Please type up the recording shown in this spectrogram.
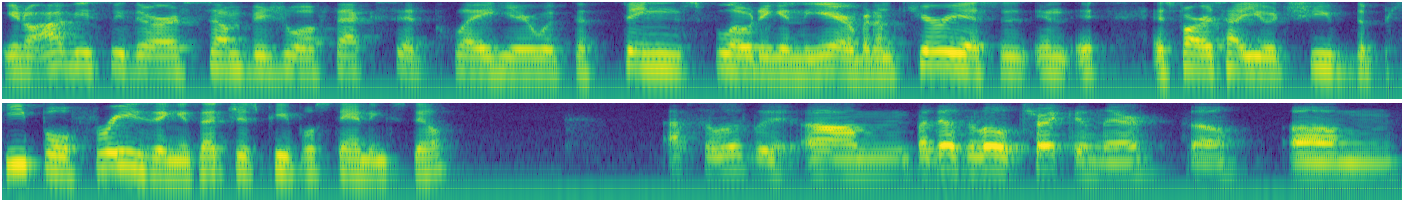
you know, obviously there are some visual effects at play here with the things floating in the air, but I'm curious in, in, as far as how you achieved the people freezing. Is that just people standing still? Absolutely. Um, but there's a little trick in there, though. Um,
